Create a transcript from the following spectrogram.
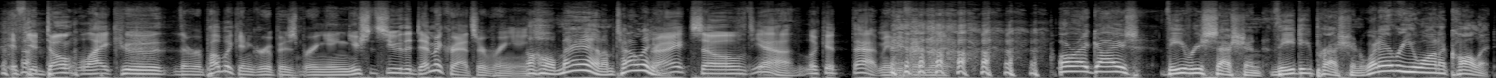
if you don't like who the Republican group is bringing, you should see who the Democrats are bringing. Oh, man, I'm telling you. Right. So yeah, look at that maybe for a minute. All right, guys, the recession, the depression, whatever you want to call it,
